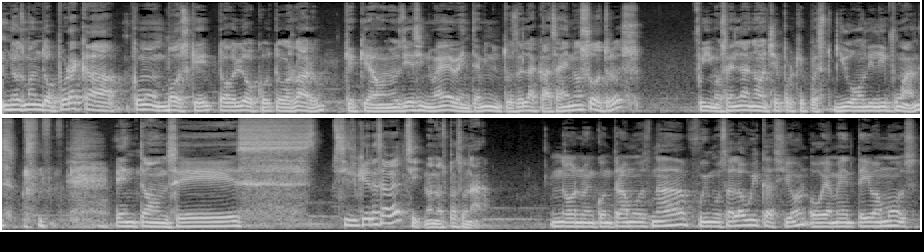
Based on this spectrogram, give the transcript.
Nos mandó por acá como un bosque, todo loco, todo raro, que queda a unos 19, 20 minutos de la casa de nosotros. Fuimos en la noche porque pues you only live once. Entonces, si quieren saber, sí, no nos pasó nada. No, no encontramos nada. Fuimos a la ubicación. Obviamente íbamos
